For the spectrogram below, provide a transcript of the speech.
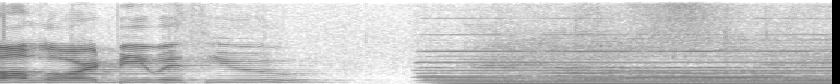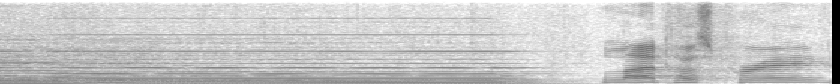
The Lord be with you. Let us pray.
